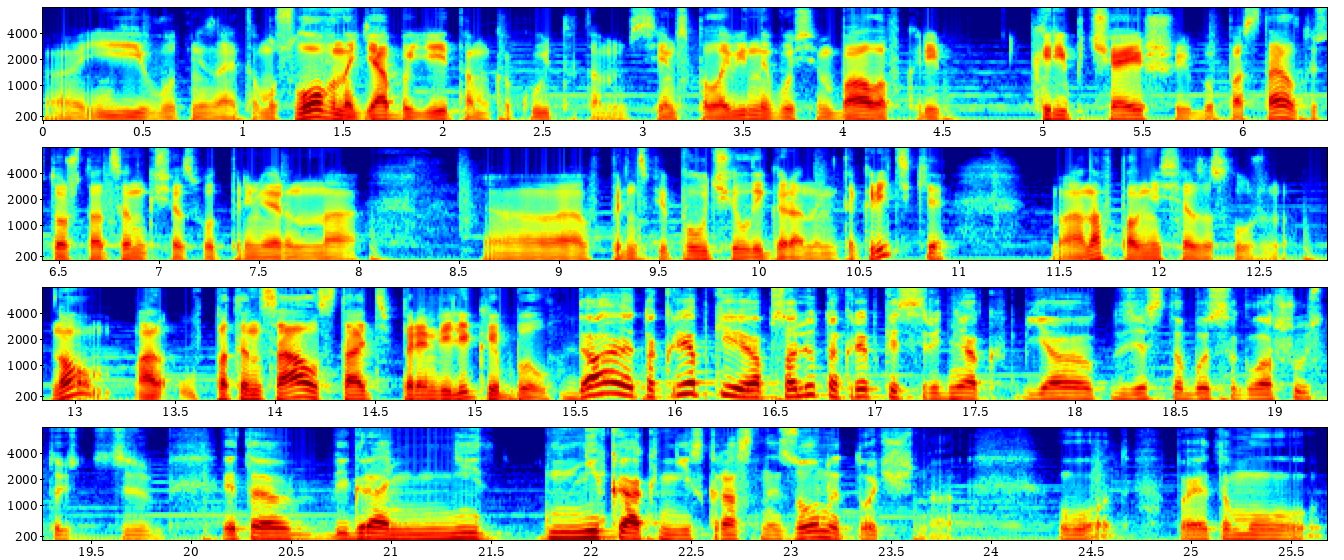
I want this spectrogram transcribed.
Э, и вот, не знаю, там условно я бы ей там какую-то там 7,5-8 баллов крип крепчайший бы поставил. То есть то, что оценка сейчас вот примерно на... Э, в принципе, получила игра на метакритике она вполне себя заслужена. Но а, потенциал стать прям великой был. Да, это крепкий, абсолютно крепкий средняк. Я здесь с тобой соглашусь. То есть э, эта игра ни, никак не из красной зоны точно. Вот. Поэтому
